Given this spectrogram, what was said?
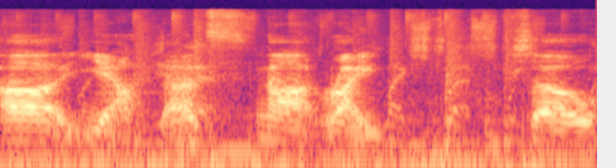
Uh, yeah, that's not right. So.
